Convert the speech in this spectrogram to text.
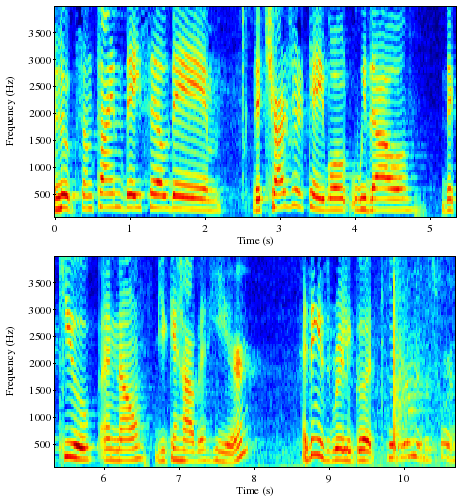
Look, sometimes they sell the the charger cable without the cube and now you can have it here. I think it's really good. Whose room is this for?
